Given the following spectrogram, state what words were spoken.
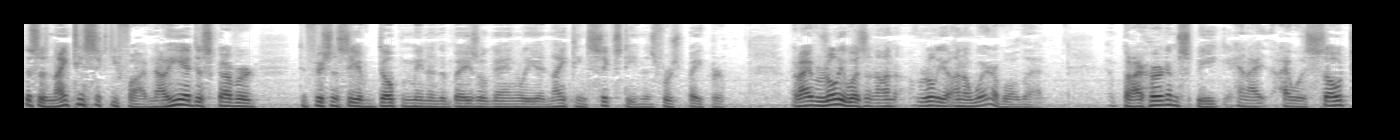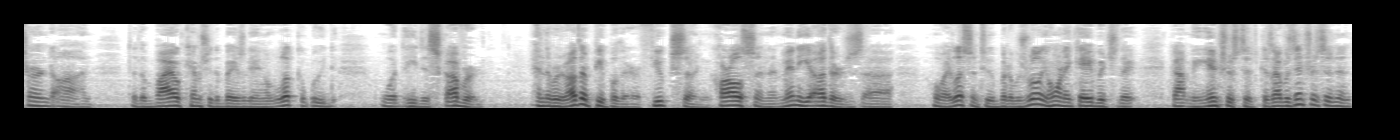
This was 1965. Now he had discovered deficiency of dopamine in the basal ganglia in 1960 in his first paper but I really wasn't un, really unaware of all that. But I heard him speak, and I, I was so turned on to the biochemistry of the basal ganglia. Look at what, he discovered. And there were other people there, Fuxe and Carlsson and many others uh, who I listened to, but it was really Hornykiewicz that got me interested because I was interested in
